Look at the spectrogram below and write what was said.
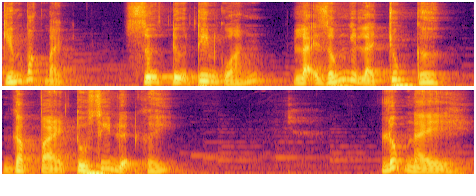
kiếm Bắc Mạch, Sự tự tin của hắn lại giống như là trúc cơ, Gặp phải tu sĩ luyện khí. Lúc này,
